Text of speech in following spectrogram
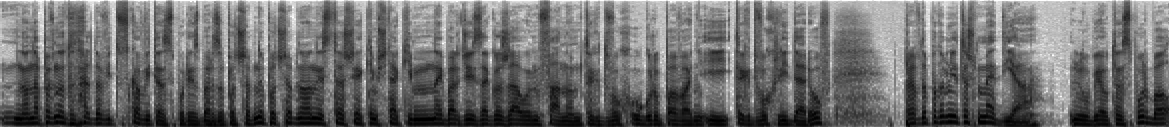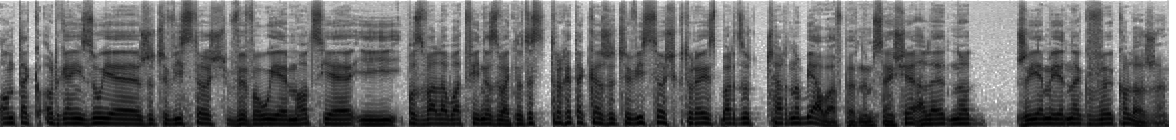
No na pewno Donaldowi Tuskowi ten spór jest bardzo potrzebny. Potrzebny on jest też jakimś takim najbardziej zagorzałym fanom tych dwóch ugrupowań i tych dwóch liderów. Prawdopodobnie też media lubią ten spór, bo on tak organizuje rzeczywistość, wywołuje emocje i pozwala łatwiej nazywać. No to jest trochę taka rzeczywistość, która jest bardzo czarno-biała w pewnym sensie, ale no żyjemy jednak w kolorze.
